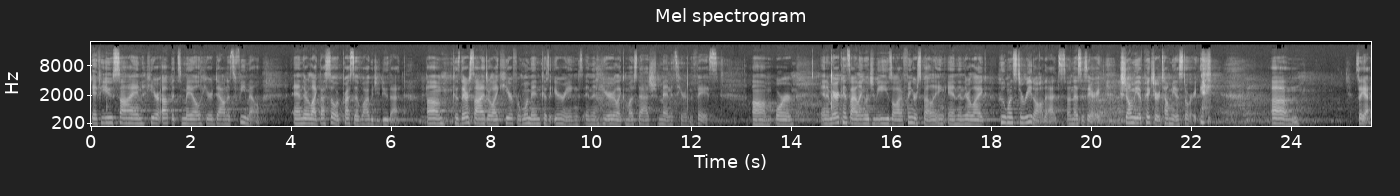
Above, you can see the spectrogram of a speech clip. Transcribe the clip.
if you sign here up, it's male, here down, it's female. And they're like, that's so oppressive, why would you do that? Because their signs are like here for women because earrings, and then here, like mustache, men, it's here in the face. Um, or in American Sign Language, we use a lot of finger spelling, and then they're like, who wants to read all that? It's unnecessary. Show me a picture, tell me a story. um, so, yeah.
